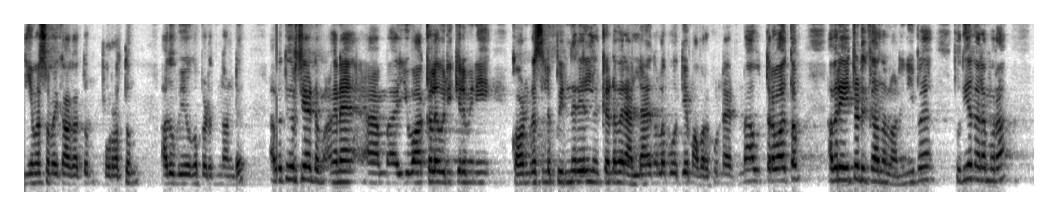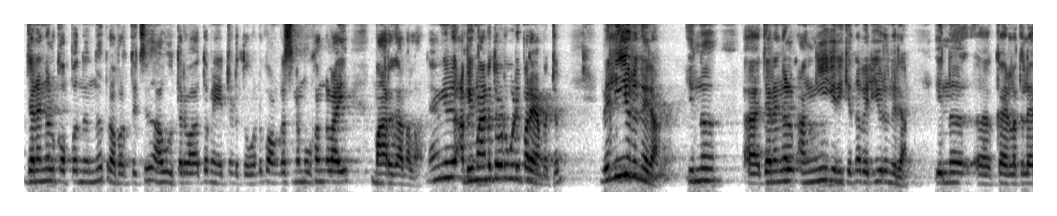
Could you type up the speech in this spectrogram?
നിയമസഭയ്ക്കകത്തും പുറത്തും അത് ഉപയോഗപ്പെടുത്തുന്നുണ്ട്. അപ്പൊ തീർച്ചയായിട്ടും അങ്ങനെ യുവാക്കളെ ഒരിക്കലും ഇനി കോൺഗ്രസിൽ പിൻനിരയിൽ നിൽക്കേണ്ടവരല്ല എന്നുള്ള ബോധ്യം അവർക്കുണ്ടായിട്ടുണ്ട്. ആ ഉത്തരവാദിത്തം അവർ ഏറ്റെടുക്കുക എന്നുള്ളതാണ്. ഇനിയിപ്പോ പുതിയ തലമുറ ജനങ്ങൾക്കൊപ്പം നിന്ന് പ്രവർത്തിച്ച് ആ ഉത്തരവാദിത്വം ഏറ്റെടുത്തുകൊണ്ട് കോൺഗ്രസിന്റെ മുഖങ്ങളായി മാറുക എന്നുള്ളതാണ്. ഞങ്ങൾക്ക് അഭിമാനത്തോടു കൂടി പറയാൻ പറ്റും. വലിയൊരു നിര ഇന്ന് ജനങ്ങൾ അംഗീകരിക്കുന്ന വലിയൊരു നിര ഇന്ന് കേരളത്തിലെ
